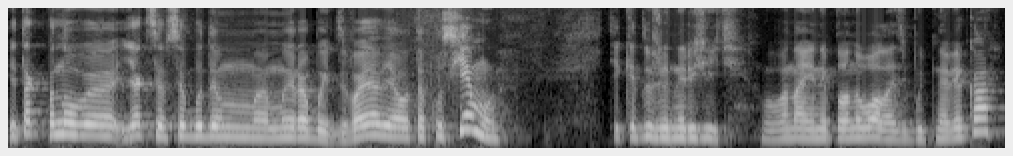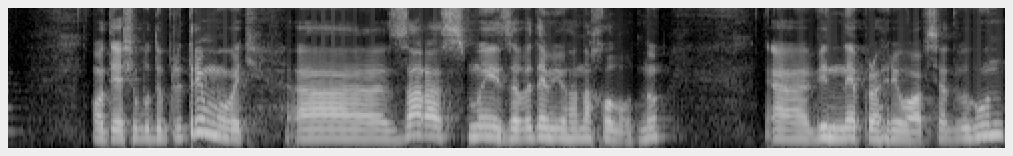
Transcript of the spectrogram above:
І так, панове, як це все будемо ми робити? Зваяв я отаку схему. Тільки дуже не режіть, бо вона і не планувалась бути на віка. От я ще буду притримувати. А, зараз ми заведемо його на холодну. А, він не прогрівався двигун.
